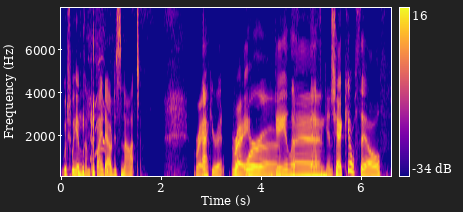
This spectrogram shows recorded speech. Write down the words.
which we have come to find out is not Right. accurate. Right. Or uh, Galen, efficient. check yourself.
